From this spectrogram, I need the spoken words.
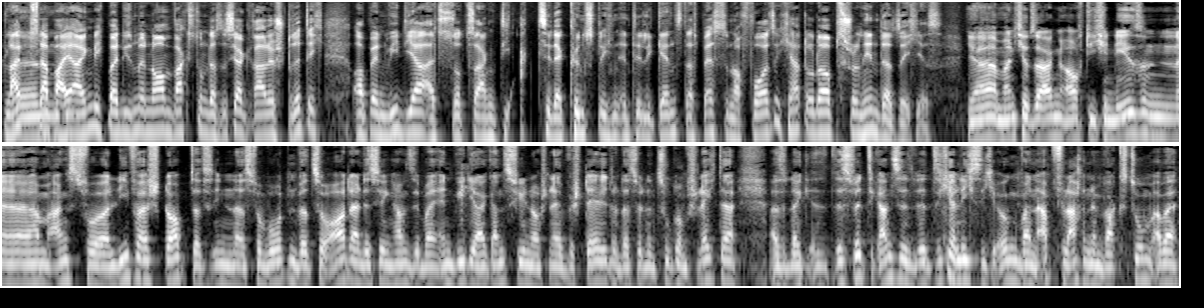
Bleibt es ähm, dabei eigentlich bei diesem enormen Wachstum? Das ist ja gerade strittig, ob Nvidia als sozusagen die Aktie der künstlichen Intelligenz das Beste noch vor sich hat oder ob es schon hinter sich ist. Ja, manche sagen auch, die Chinesen äh, haben Angst vor Lieferstopp, dass ihnen das verboten wird zu ordern. Deswegen haben sie bei Nvidia ganz viel noch schnell bestellt und das wird in Zukunft schlecht schlechter. Also das wird, das Ganze wird sicherlich sich irgendwann abflachen im Wachstum, aber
